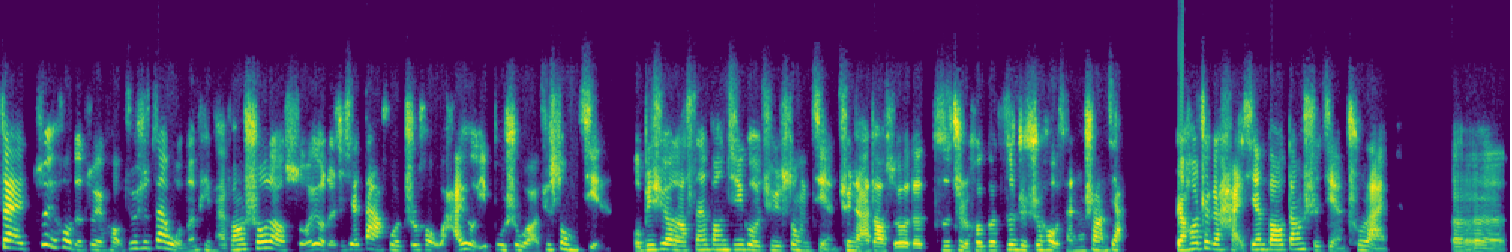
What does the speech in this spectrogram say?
在最后的最后，就是在我们品牌方收到所有的这些大货之后，我还有一步是我要去送检，我必须要到三方机构去送检，去拿到所有的资质合格资质之后才能上架。然后这个海鲜包当时检出来，呃。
